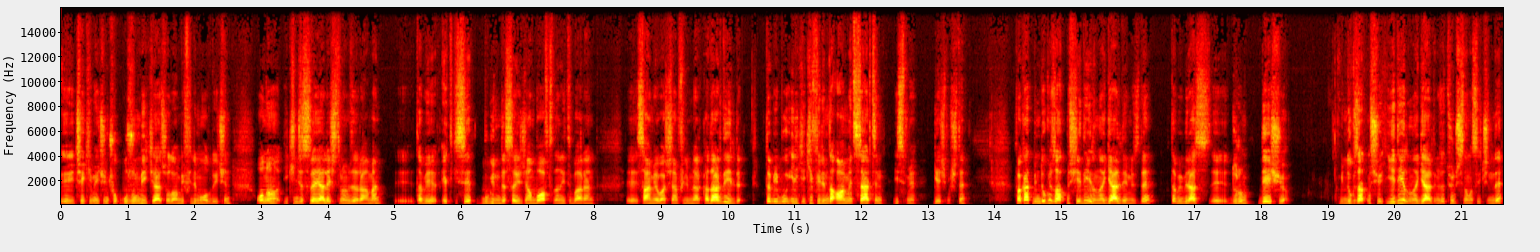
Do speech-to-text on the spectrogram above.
e, çekimi için çok uzun bir hikayesi olan bir film olduğu için onu ikinci sıraya yerleştirmemize rağmen e, tabii etkisi bugün de sayacağım bu haftadan itibaren e, saymaya başlayan filmler kadar değildi. Tabii bu ilk iki filmde Ahmet Sert'in ismi geçmişti. Fakat 1967 yılına geldiğimizde tabii biraz e, durum değişiyor. 1967 yılına geldiğimizde Türk sineması içinde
